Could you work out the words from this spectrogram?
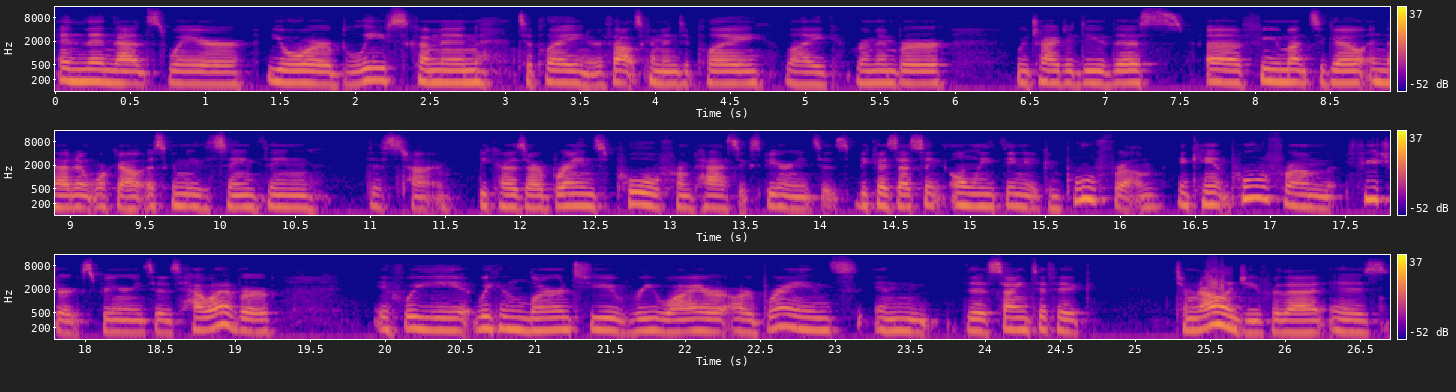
And then that's where your beliefs come in to play and your thoughts come into play. Like, remember, we tried to do this a few months ago and that didn't work out. It's going to be the same thing this time because our brains pull from past experiences because that's the only thing it can pull from. It can't pull from future experiences. However, if we we can learn to rewire our brains and the scientific terminology for that is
